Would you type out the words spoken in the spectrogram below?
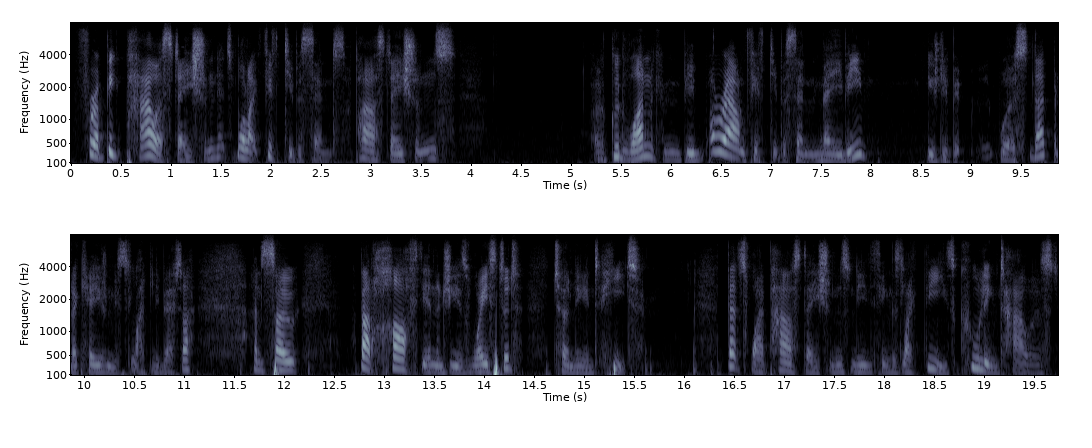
For a big power station, it's more like 50%. So power stations, a good one can be around 50% maybe, usually a bit worse than that, but occasionally slightly better. And so about half the energy is wasted, turning into heat. That's why power stations need things like these, cooling towers,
